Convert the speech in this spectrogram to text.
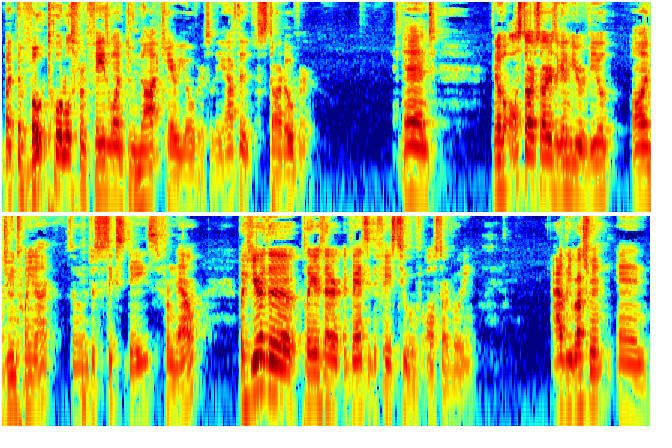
But the vote totals from phase one do not carry over, so they have to start over. And, you know, the All Star starters are going to be revealed on June 29th. So just six days from now. But here are the players that are advancing to phase two of All Star voting: Adley Rutschman and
